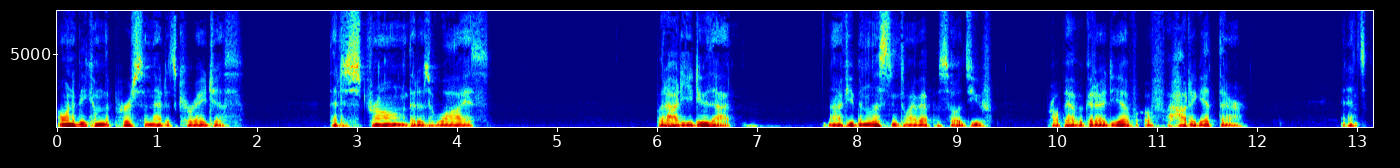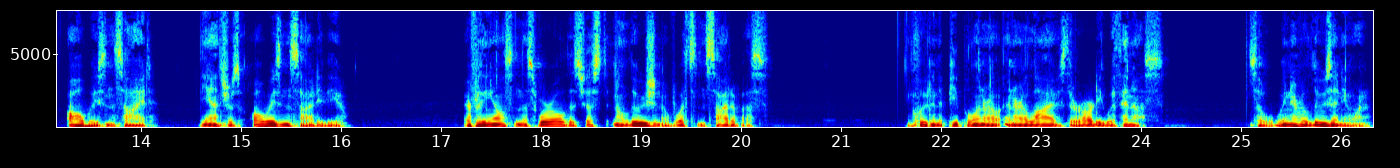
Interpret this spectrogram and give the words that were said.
I want to become the person that is courageous, that is strong, that is wise. But how do you do that? Now, if you've been listening to my episodes, you probably have a good idea of, of how to get there. And it's always inside. The answer is always inside of you. Everything else in this world is just an illusion of what's inside of us, including the people in our, in our lives. They're already within us. So we never lose anyone.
